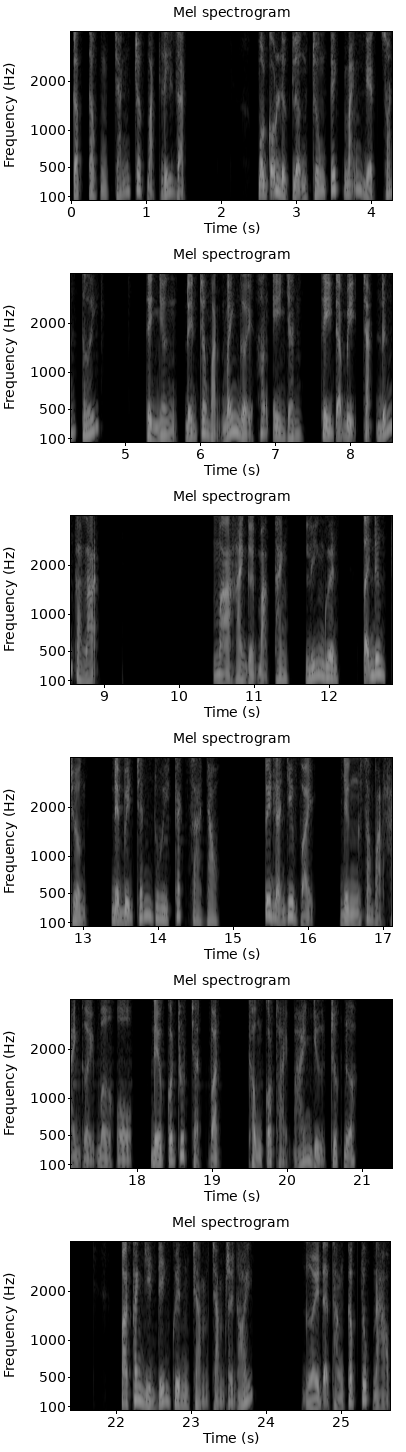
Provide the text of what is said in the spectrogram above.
cập tông chắn trước mặt Lý Giật. Một cỗ lực lượng trùng kích mãnh liệt xoắn tới, Thế nhưng đến trước mặt mấy người hắc y nhân thì đã bị chặn đứng cả lại. Mà hai người Mạc Thanh, Lý Nguyên tại đương trường đều bị chấn đuôi cách xa nhau, Tuy là như vậy, nhưng sau mặt hai người mơ hồ đều có chút chật vật, không có thoải mái như trước nữa. Mạc Thanh nhìn Lý Nguyên chằm chằm rồi nói, Người đã thăng cấp lúc nào,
